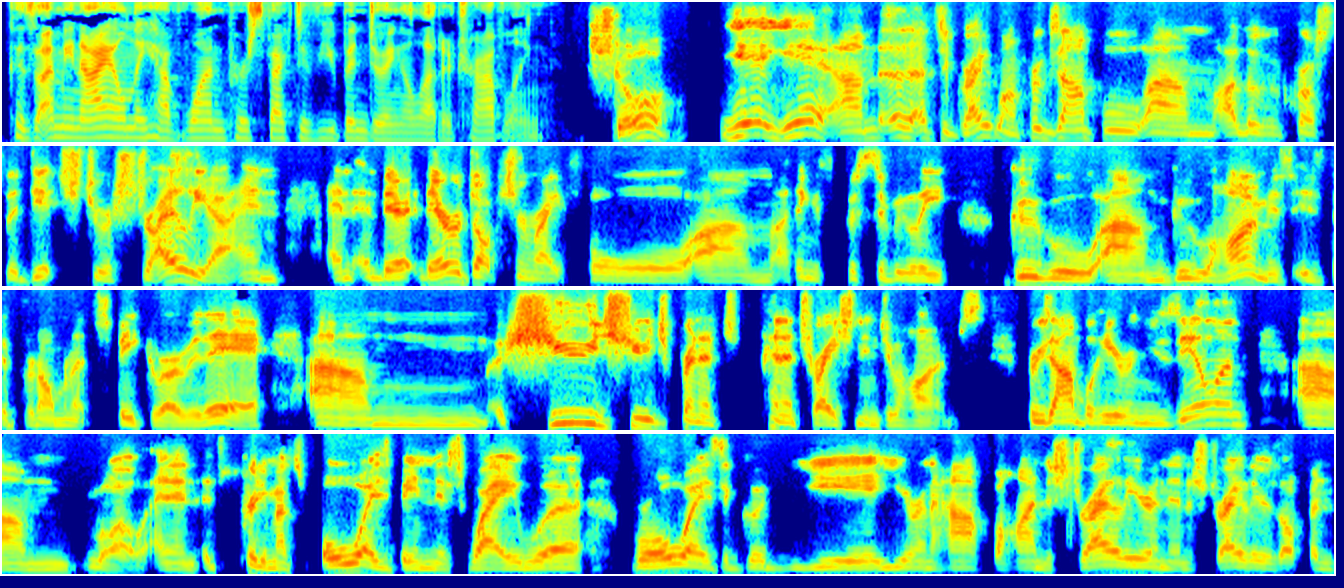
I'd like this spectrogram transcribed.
Because I mean, I only have one perspective. You've been doing a lot of traveling. Sure. Yeah, yeah. Um, that's a great one. For example, um, I look across the ditch to Australia, and and, their their adoption rate for um, I think it's specifically Google um, Google Home is, is the predominant speaker over there. Um, a huge, huge penetration into homes. For example, here in New Zealand, um, well, and it's pretty much always been this way. We're we're always a good year, year and a half behind Australia, and then Australia is often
